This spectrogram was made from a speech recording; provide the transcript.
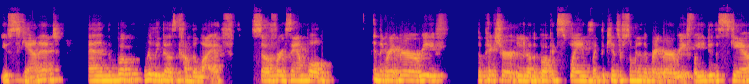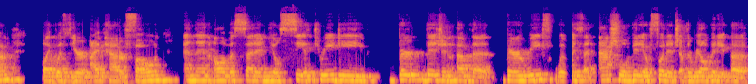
You scan it, and the book really does come to life. So, for example, in the Great Barrier Reef, the picture, you know, the book explains like the kids are swimming in the Great Barrier Reef. Well, you do the scan like with your iPad or phone, and then all of a sudden you'll see a 3D vision of the Barrier Reef with, an actual video footage of the real video uh,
